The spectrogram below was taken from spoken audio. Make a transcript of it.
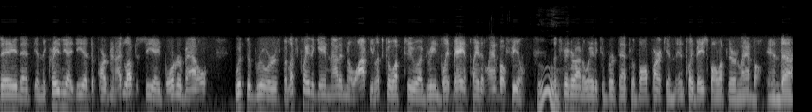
say that in the crazy idea department, I'd love to see a border battle with the Brewers, but let's play the game not in Milwaukee. Let's go up to uh, Green Bay and play it at Lambeau Field. Ooh. Let's figure out a way to convert that to a ballpark and, and play baseball up there in Lambeau. And uh,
